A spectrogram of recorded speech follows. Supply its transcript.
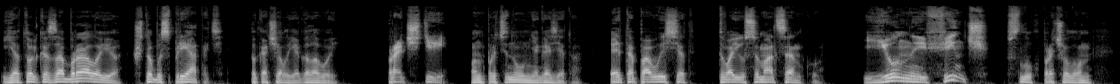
я только забрал ее, чтобы спрятать», — покачал я головой. «Прочти!» — он протянул мне газету. «Это повысит твою самооценку». «Юный Финч», — вслух прочел он, —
